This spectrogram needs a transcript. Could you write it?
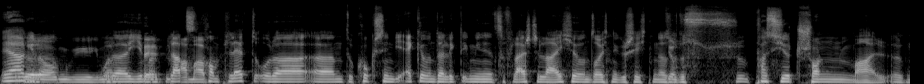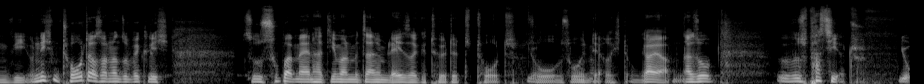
Ja, Oder genau. jemand oder jemand platzt komplett oder ähm, du guckst in die Ecke und da liegt irgendwie eine zerfleischte Leiche und solche Geschichten. Also Ja. das passiert schon mal irgendwie. Und nicht ein Toter, sondern so wirklich, so Superman hat jemand mit seinem Laser getötet, tot. So, so in der Richtung. Ja, ja. Also es passiert. Jo.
